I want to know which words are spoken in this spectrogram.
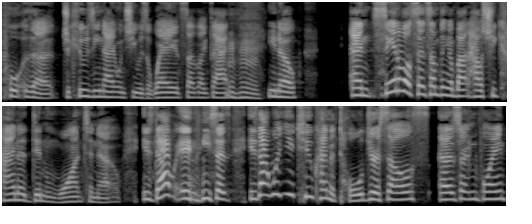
pool, the jacuzzi night when she was away and stuff like that hmm you know. And Sandoval said something about how she kind of didn't want to know. Is that, and he says, is that what you two kind of told yourselves at a certain point?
